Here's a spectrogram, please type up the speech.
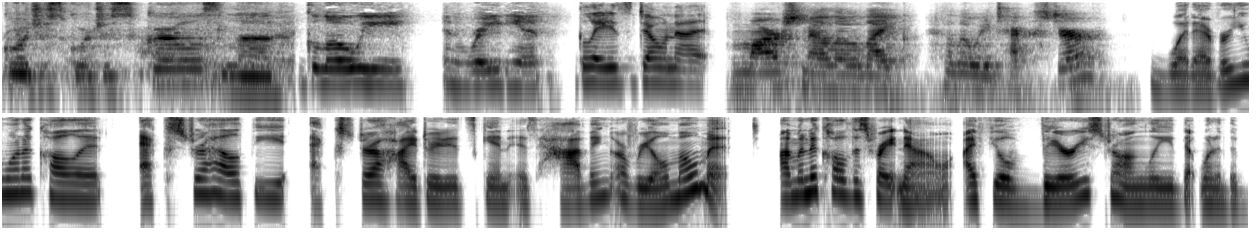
Gorgeous, gorgeous girls love glowy and radiant. Glazed donut. Marshmallow like pillowy texture. Whatever you want to call it, extra healthy, extra hydrated skin is having a real moment. I'm going to call this right now. I feel very strongly that one of the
